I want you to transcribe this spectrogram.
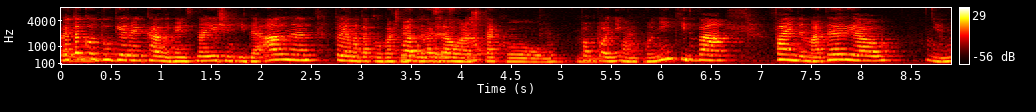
Do tego długie rękawy, więc na jesień idealny. To ja ma taką właśnie, Ładne pokazałaś, jest, no. taką mm, Pomponik. pomponiki dwa, fajny materiał. Nie wiem,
